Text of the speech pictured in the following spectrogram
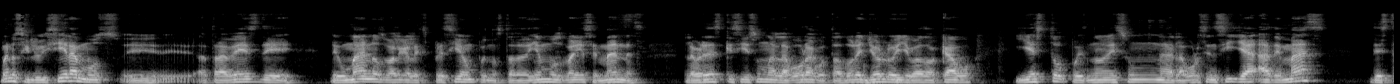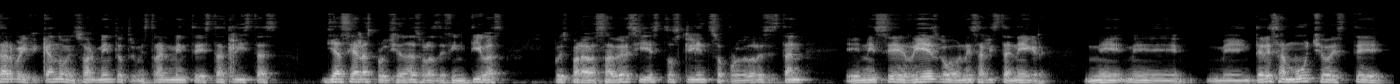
bueno, si lo hiciéramos eh, a través de, de humanos, valga la expresión, pues nos tardaríamos varias semanas. La verdad es que sí es una labor agotadora, yo lo he llevado a cabo y esto pues no es una labor sencilla, además de estar verificando mensualmente o trimestralmente estas listas, ya sea las provisionales o las definitivas, pues para saber si estos clientes o proveedores están en ese riesgo o en esa lista negra. Me, me, me interesa mucho este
